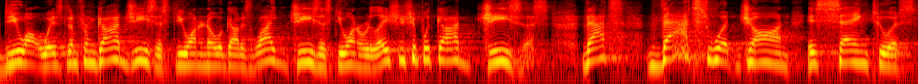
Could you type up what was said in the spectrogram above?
Do you want wisdom from God? Jesus. Do you want to know what God is like? Jesus. Do you want a relationship with God? Jesus. That's, that's what John is saying to us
